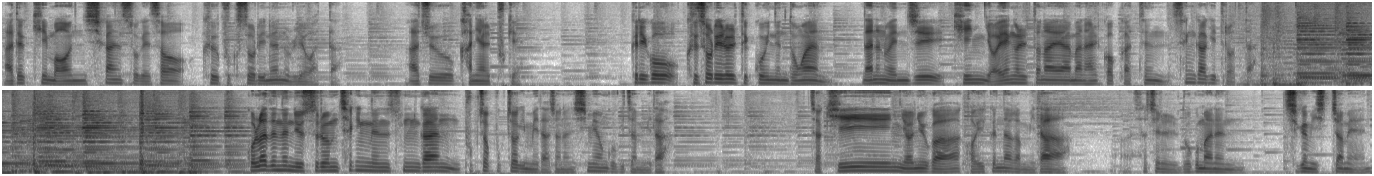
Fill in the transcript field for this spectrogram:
아득히 먼 시간 속에서 그 북소리는 울려왔다. 아주 가냘프게. 그리고 그 소리를 듣고 있는 동안 나는 왠지 긴 여행을 떠나야만 할 것 같은 생각이 들었다. 골라듣는 뉴스룸 책 읽는 순간 북적북적입니다. 저는 심영구 기자입니다. 자, 긴 연휴가 거의 끝나갑니다. 아, 사실 녹음하는 지금 이 시점엔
